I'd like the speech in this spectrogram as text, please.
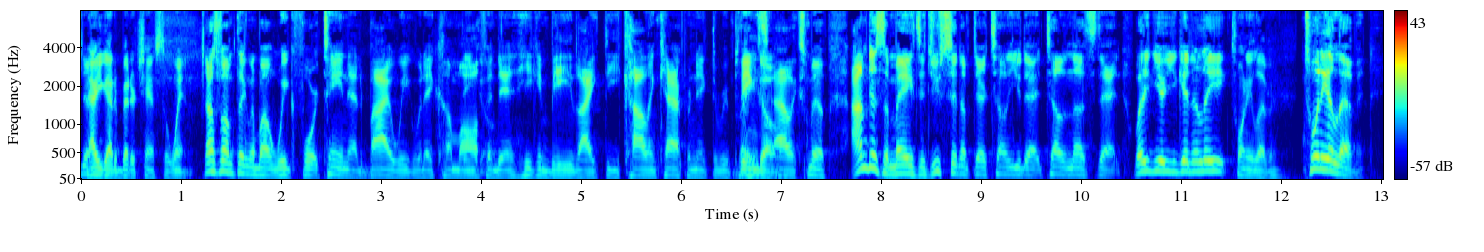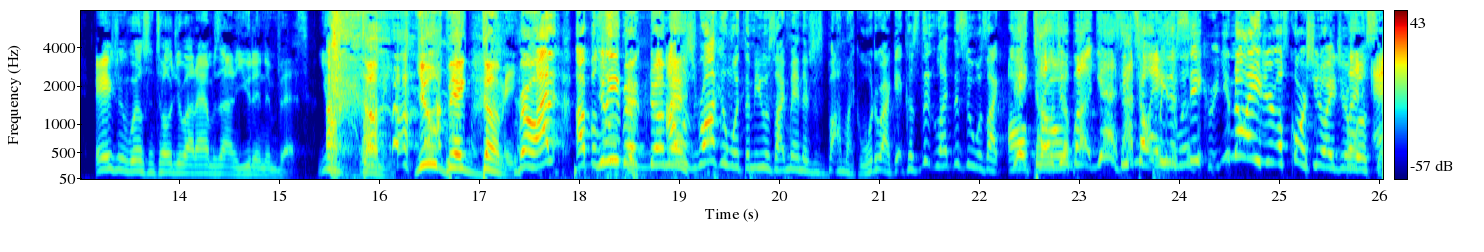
Now you got a better chance to win. That's what I'm thinking about week 14, that bye week when they come off, and then he can be like the Colin Kaepernick to replace Bingo. Alex Smith. I'm just amazed that you sitting up there telling you that, telling us that. What year you get in the league? 2011. 2011. Adrian Wilson told you about Amazon and you didn't invest. You dummy. you big dummy. Bro, I, I believe big dummy. I was rocking with him. He was like, "Man, there's this." I'm like, "What do I get?" Because like this dude was like, "All He oh, told you about- yes, He I know told me Adrian the Wilson. secret. You know Adrian, of course. You know Adrian But, Wilson.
